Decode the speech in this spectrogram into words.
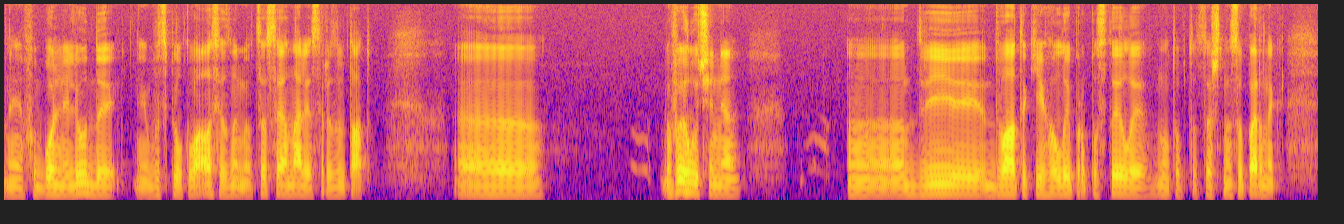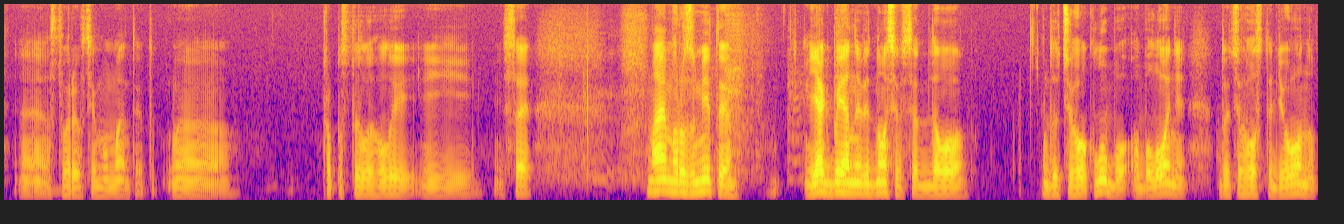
е, футбольні люди, е, ви спілкувалися з ними, це все аналіз результату. Е, Вилучення. Е, Дві, два такі голи пропустили. Ну, тобто, це ж не суперник е, створив ці моменти. Е, Пропустили голи і, і все. Маємо розуміти, як би я не відносився до, до цього клубу, оболоні, до цього стадіону,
